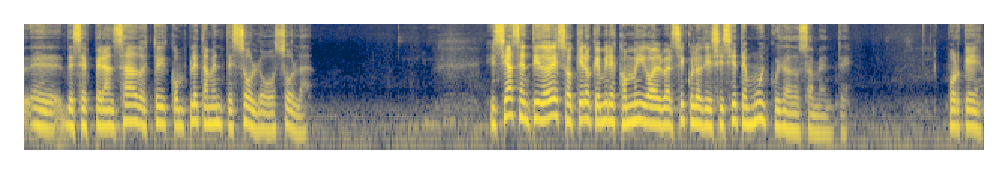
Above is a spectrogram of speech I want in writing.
eh, desesperanzado, estoy completamente solo o sola. Y si has sentido eso, quiero que mires conmigo el versículo 17 muy cuidadosamente. Porque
